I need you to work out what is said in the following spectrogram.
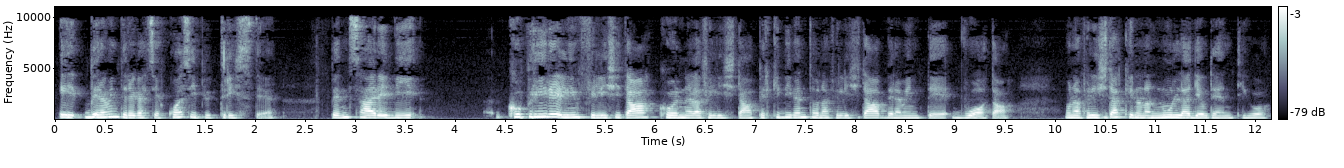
E veramente, ragazzi, è quasi più triste pensare di coprire l'infelicità con la felicità, perché diventa una felicità veramente vuota, una felicità che non ha nulla di autentico.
